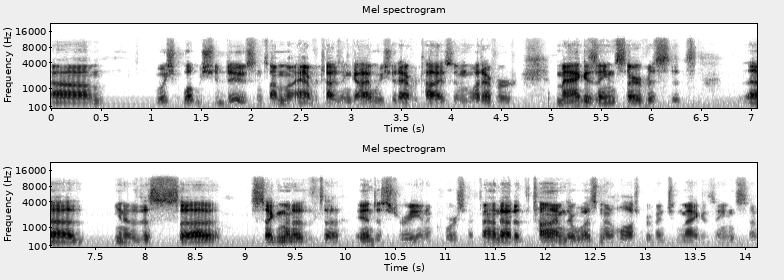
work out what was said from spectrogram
um, we should, what we should do, since I'm an advertising guy, we should advertise in whatever magazine services, uh, you know, this uh, segment of the industry. And of course, I found out at the time there was no loss prevention magazine. So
